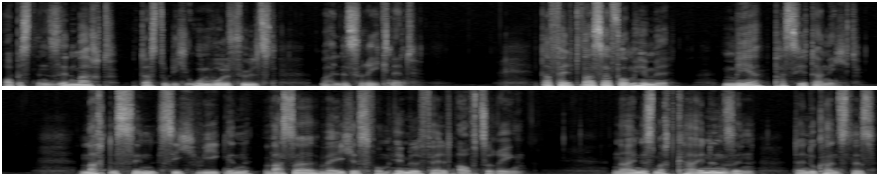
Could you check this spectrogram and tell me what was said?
ob es denn Sinn macht, dass du dich unwohl fühlst, weil es regnet. Da fällt Wasser vom Himmel. Mehr passiert da nicht. Macht es Sinn, sich wegen Wasser, welches vom Himmel fällt, aufzuregen? Nein, es macht keinen Sinn, denn du kannst es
